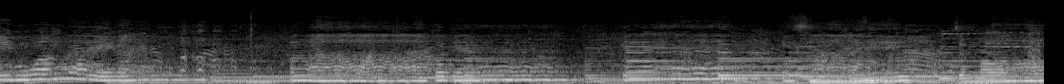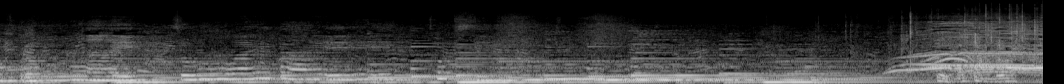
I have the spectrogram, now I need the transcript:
ม่ห่วงได้ไงป่าก็แดงแก้มก็ใสจะมองตรงไหนสวยไปทุกสิ่งถูกประจำด้วย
